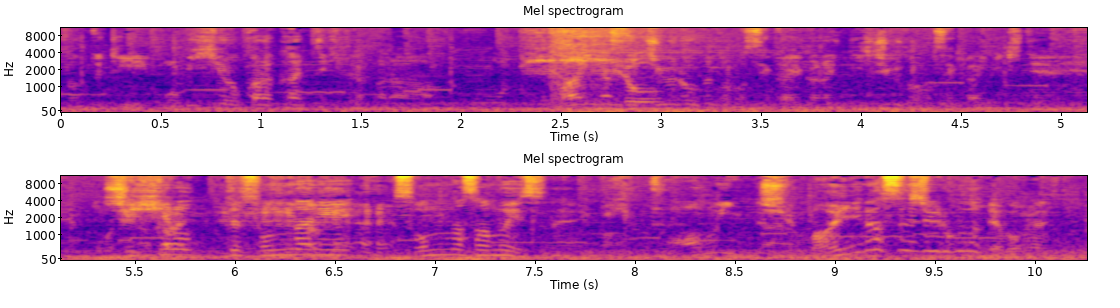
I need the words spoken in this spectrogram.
その時帯広から帰ってきたからマイナス16度の世界から20度の世界に来てた。帯広ってそんなに、そんな寒いですね、寒いんだ。マイナス16度ってやばくないですか？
